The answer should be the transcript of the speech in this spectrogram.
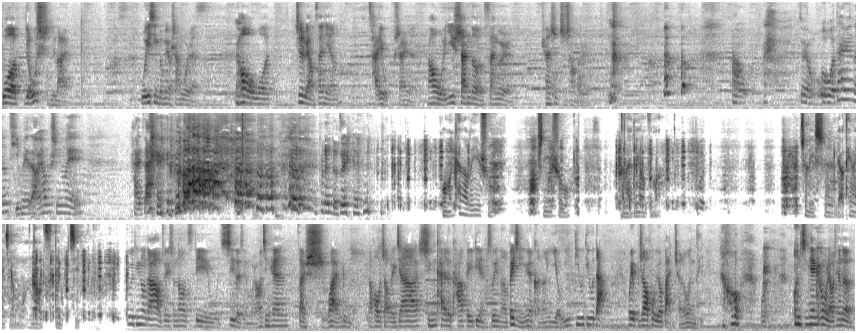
我有史以来微信都没有删过人，然后我这两三年才有删人，然后我一删的三个人全是职场的人。啊，哎，对我我大约能体会到，要不是因为还在，不能得罪人。我们看到的艺术是艺术本来的样子吗？这里是聊天类节目《Notes》第五季。各位听众，大家好，这里是 Notes 第五季的节目。然后今天在室外录的，然后找了一家新开的咖啡店，所以呢，背景音乐可能有一丢丢大，我也不知道会不会有版权的问题。然后我，我今天跟我聊天的，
